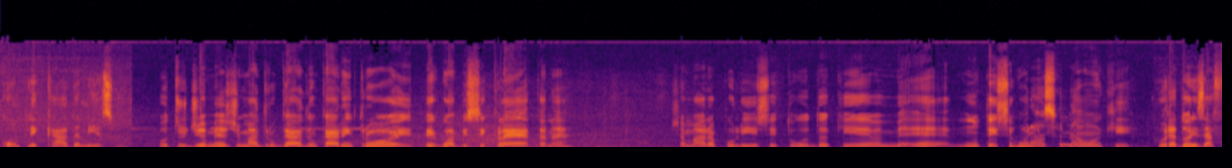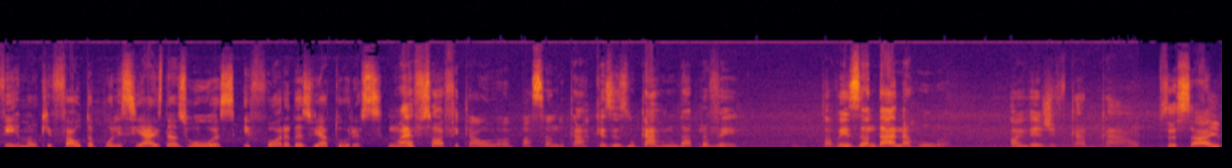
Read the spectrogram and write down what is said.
complicada mesmo. Outro dia mesmo de madrugada um cara entrou e pegou a bicicleta, né? Chamaram a polícia e tudo aqui. É, não tem segurança não aqui. Moradores afirmam que falta policiais nas ruas e fora das viaturas. Não é só ficar passando o carro, porque às vezes no carro não dá para ver. Talvez andar na rua, ao invés de ficar no carro. Você sai,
